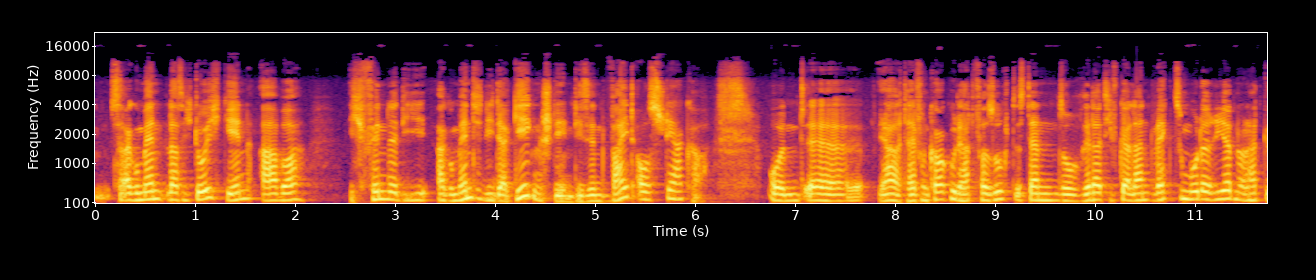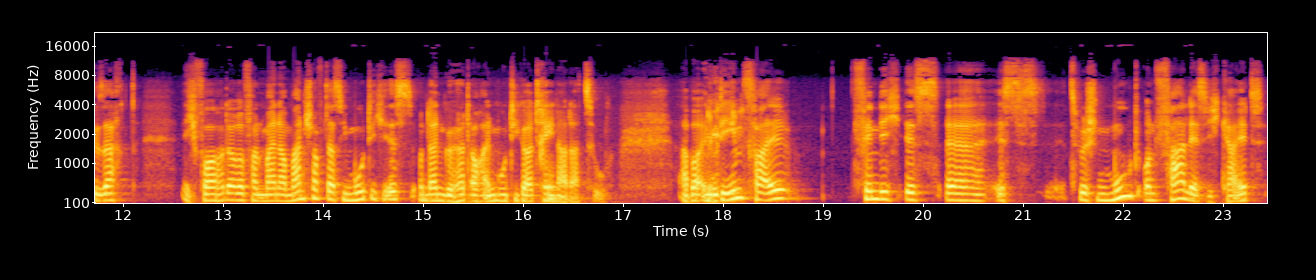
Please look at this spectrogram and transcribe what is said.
das Argument lasse ich durchgehen, aber ich finde, die Argumente, die dagegen stehen, die sind weitaus stärker. Und äh, ja, Taifun Korkut hat versucht, es dann so relativ galant wegzumoderieren und hat gesagt, ich fordere von meiner Mannschaft, dass sie mutig ist und dann gehört auch ein mutiger Trainer dazu. Aber in dem Fall finde ich, ist, äh, ist zwischen Mut und Fahrlässigkeit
